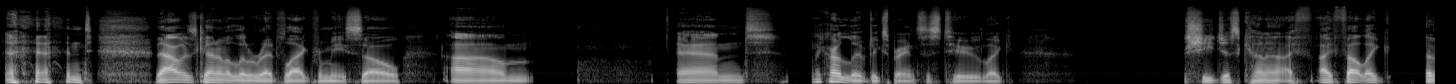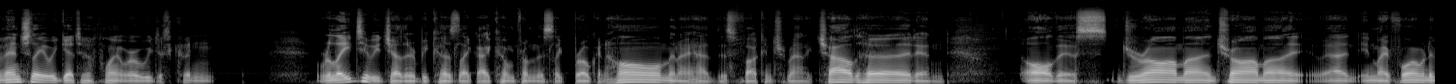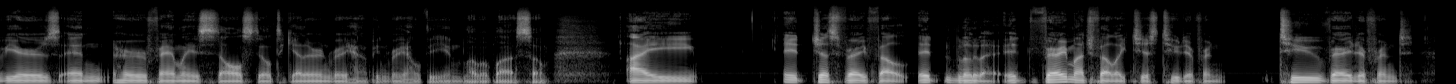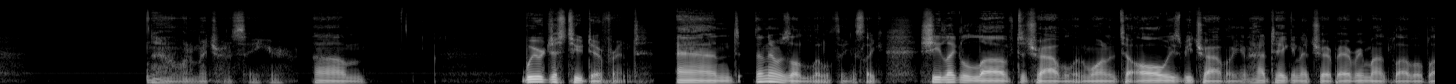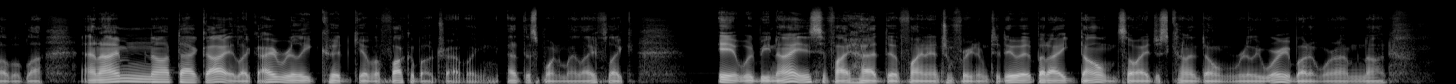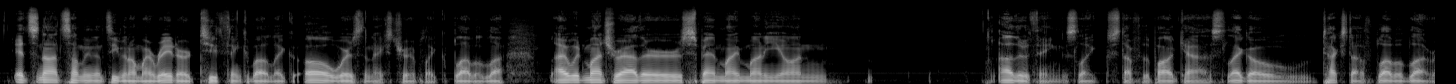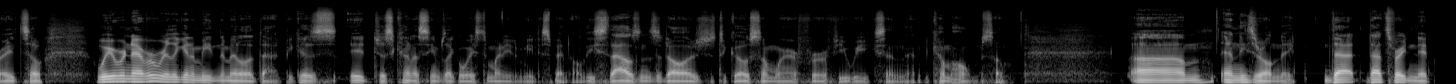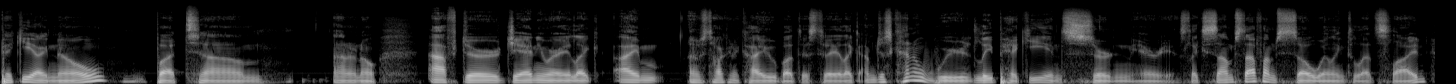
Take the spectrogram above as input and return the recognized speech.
and that was kind of a little red flag for me. So, um, and like our lived experiences too like she just kind of I, I felt like eventually it would get to a point where we just couldn't relate to each other because like I come from this like broken home and I had this fucking traumatic childhood and all this drama and trauma uh, in my formative years and her family is all still together and very happy and very healthy and blah blah blah. So I it just very felt it blah, blah, it very much felt like just two different two very different no what am I trying to say here? Um we were just too different and then there was all the little things like she like loved to travel and wanted to always be traveling and had taken a trip every month blah blah blah blah blah. And i'm not that guy. Like i really could give a fuck about traveling at this point in my life. Like it would be nice if i had the financial freedom to do it but i don't. So i just kind of don't really worry about it where i'm not it's not something that's even on my radar to think about like oh where's the next trip? Like blah blah blah I would much rather spend my money on other things like stuff for the podcast, Lego, tech stuff, blah blah blah, right? So we were never really going to meet in the middle of that because it just kind of seems like a waste of money to me to spend all these thousands of dollars just to go somewhere for a few weeks and then come home. So um and these are all nit that that's very nitpicky, I know, but um I don't know after January, like I'm I was talking to Caillou about this today. Like I'm just kind of weirdly picky in certain areas. Like some stuff I'm so willing to let slide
